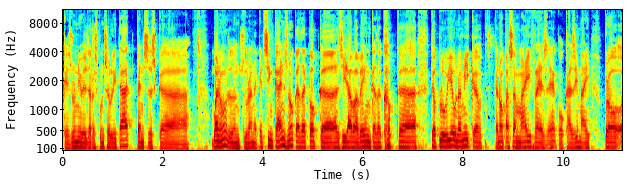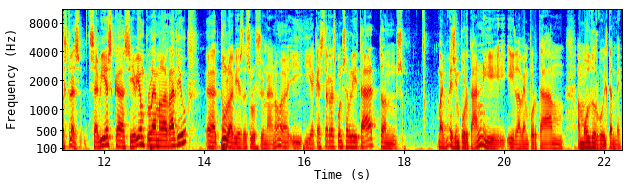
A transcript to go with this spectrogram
que és un nivell de responsabilitat, penses que bueno, doncs durant aquests cinc anys, no, cada cop que girava vent, cada cop que, que plovia una mica, que no passa mai res, eh, o quasi mai, però, ostres, sabies que si hi havia un problema a la ràdio, eh, tu l'havies de solucionar, no? I, i aquesta responsabilitat, doncs, bueno, és important i, i la vam portar amb, amb molt d'orgull també.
